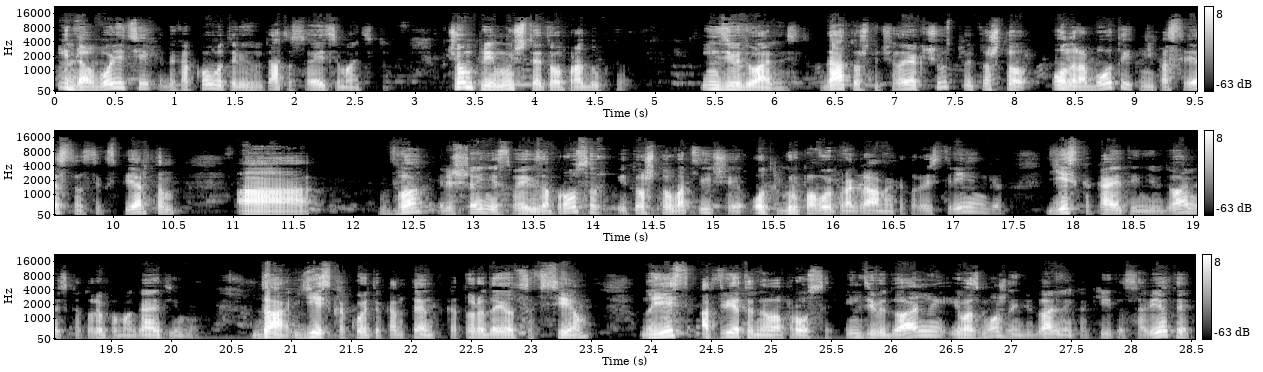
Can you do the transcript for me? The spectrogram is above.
и доводите их до какого-то результата своей тематике. В чем преимущество этого продукта? Индивидуальность. Да, то, что человек чувствует, то, что он работает непосредственно с экспертом а, в решении своих запросов и то, что в отличие от групповой программы, которая есть тренинга, есть какая-то индивидуальность, которая помогает ему. Да, есть какой-то контент, который дается всем, но есть ответы на вопросы индивидуальные и, возможно, индивидуальные какие-то советы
